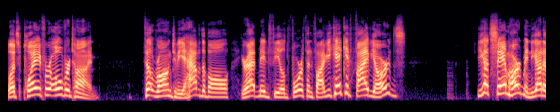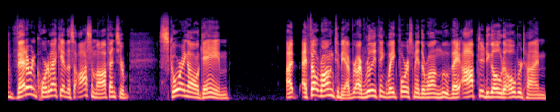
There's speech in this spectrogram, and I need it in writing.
let's play for overtime. Felt wrong to me. You have the ball, you're at midfield, fourth and five. You can't get five yards. You got Sam Hartman. You got a veteran quarterback. You have this awesome offense. You're scoring all game. I, I felt wrong to me. I, I really think Wake Forest made the wrong move. They opted to go to overtime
